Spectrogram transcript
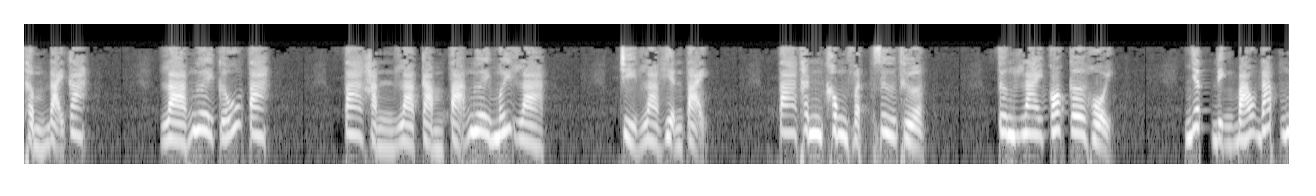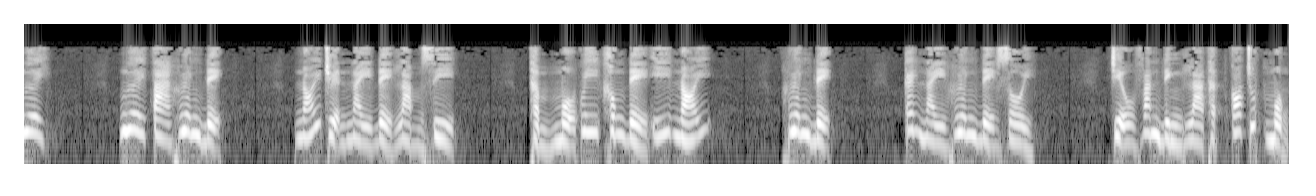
thẩm đại ca, là ngươi cứu ta, ta hẳn là cảm tạ ngươi mới là, chỉ là hiện tại, ta thân không vật dư thừa, tương lai có cơ hội, nhất định báo đáp ngươi, ngươi ta huyên đệ, nói chuyện này để làm gì, thẩm mộ quy không để ý nói, huyên đệ, cái này huyên đệ rồi, triệu văn đình là thật có chút mộng,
